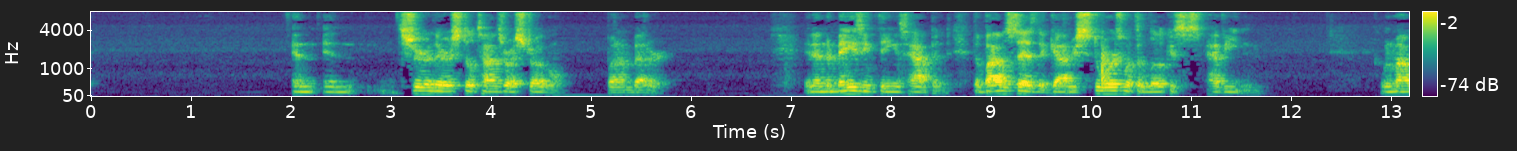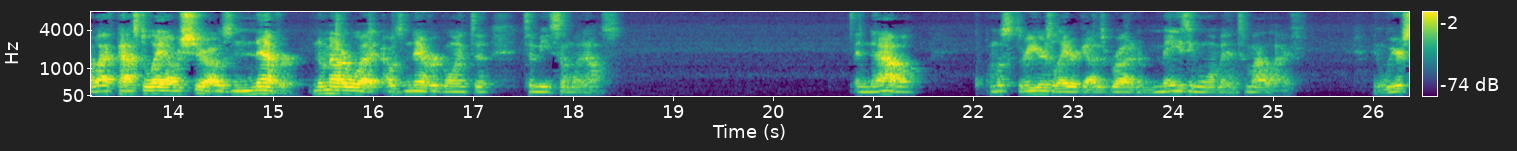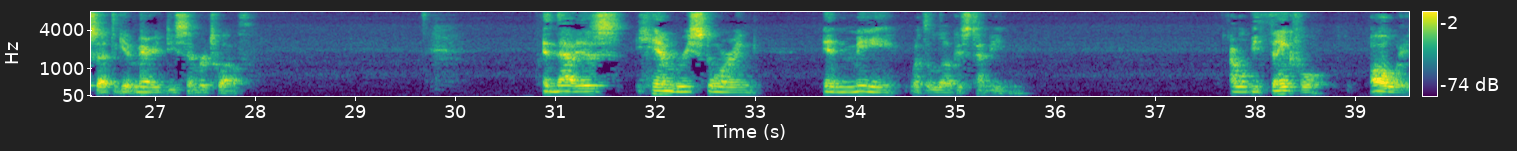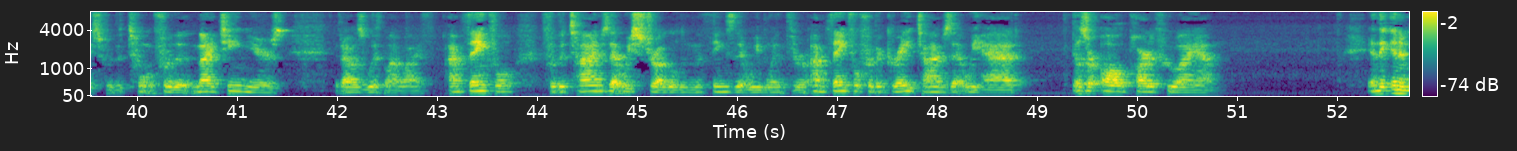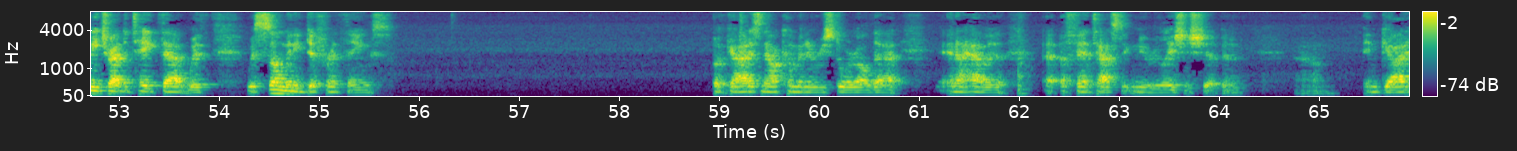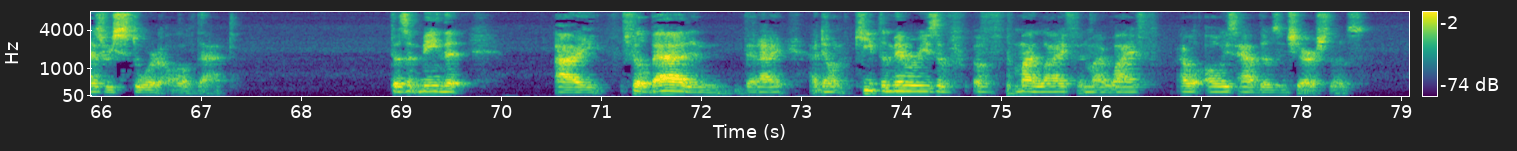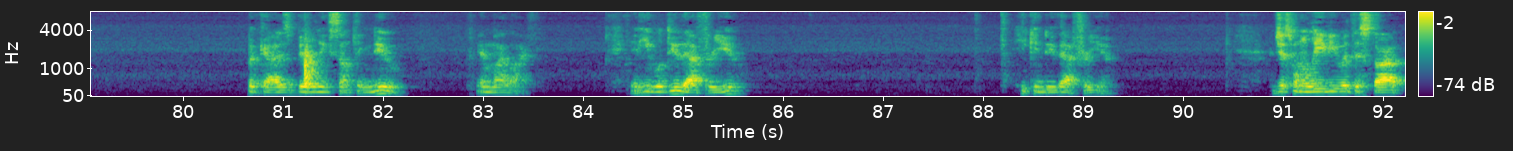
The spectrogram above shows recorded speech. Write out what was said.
And and sure there are still times where I struggle, but I'm better. And an amazing thing has happened. The Bible says that God restores what the locusts have eaten. When my wife passed away, I was sure I was never, no matter what, I was never going to, to meet someone else. And now almost three years later, God has brought an amazing woman into my life, and we are set to get married December 12th. And that is Him restoring in me what the locusts have eaten. I will be thankful always for the tw- for the 19 years that I was with my wife. I'm thankful for the times that we struggled and the things that we went through. I'm thankful for the great times that we had. Those are all part of who I am. And the enemy tried to take that with, with so many different things. But God has now come in and restored all that. And I have a, a fantastic new relationship. And, um, and God has restored all of that. Doesn't mean that I feel bad and that I, I don't keep the memories of, of my life and my wife. I will always have those and cherish those but God is building something new in my life. And He will do that for you. He can do that for you. I just want to leave you with this thought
